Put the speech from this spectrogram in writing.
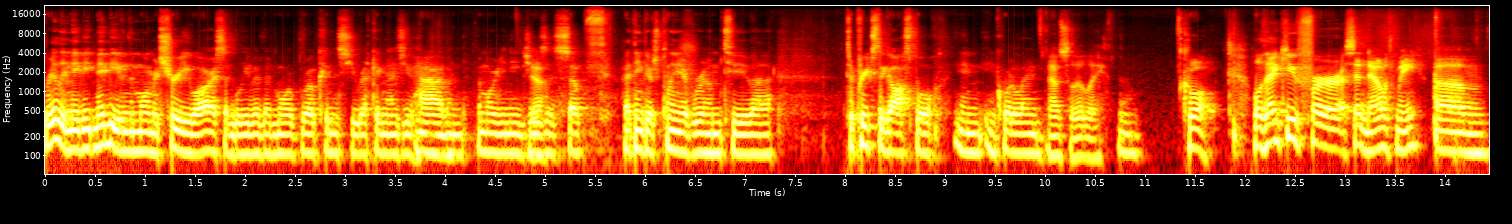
really maybe maybe even the more mature you are as a believer, the more brokenness you recognize you have, and the more you need Yeah. Jesus. So I think there's plenty of room to uh, to preach the gospel in in Coeur d'Alene. Absolutely. Cool. Well, thank you for sitting down with me. Um,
